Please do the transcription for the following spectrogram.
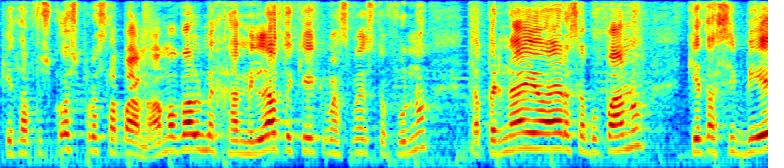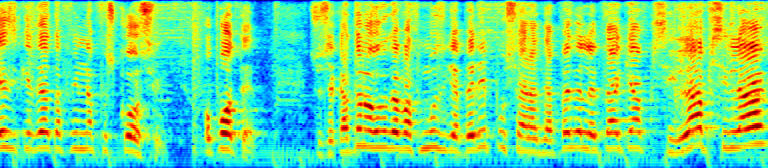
και θα φουσκώσει προς τα πάνω. Άμα βάλουμε χαμηλά το κέικ μας μέσα στο φούρνο, θα περνάει ο αέρας από πάνω και θα συμπιέζει και δεν θα τα αφήνει να φουσκώσει. Οπότε, στους 180 βαθμούς για περίπου 45 λεπτάκια ψηλά ψηλά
